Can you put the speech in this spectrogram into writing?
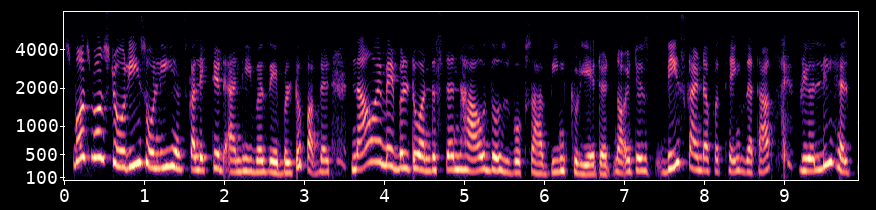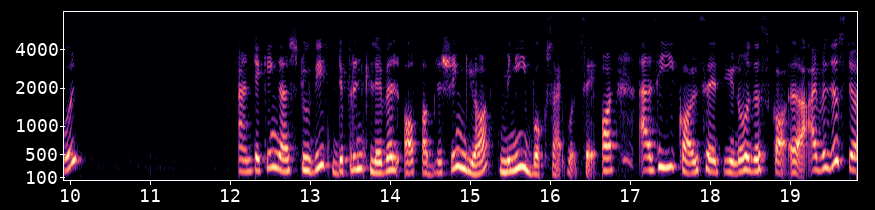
Small small stories only he has collected and he was able to publish. Now i'm able to understand how those books have been created. Now it is these kind of things that are really helpful and taking us to the different level of publishing your mini books i would say. Or as he calls it you know the scott uh, i was just uh,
